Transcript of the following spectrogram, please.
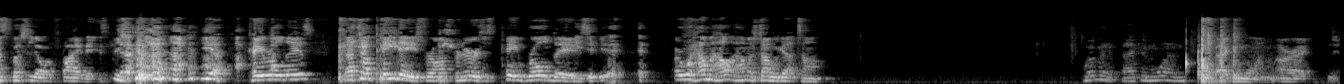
I know, especially on Fridays. yeah. Payroll days. That's not paydays for entrepreneurs. It's payroll days. yeah. Or how, how, how much time we got, Tom? Wait a minute, back in one. Back in one. All right. Yeah.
